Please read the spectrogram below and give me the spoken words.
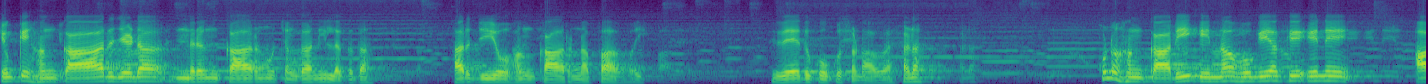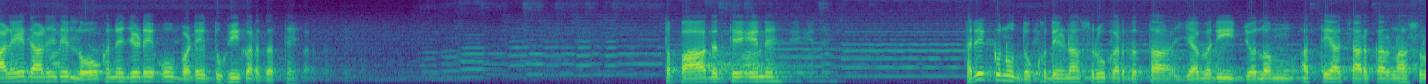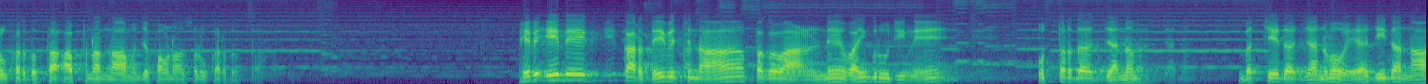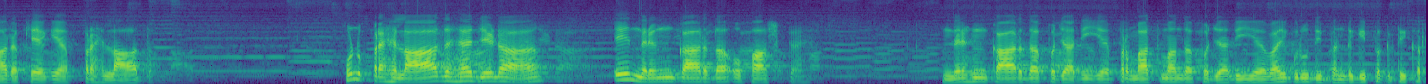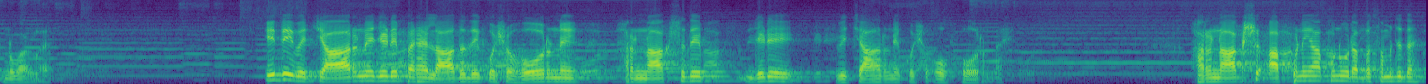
ਕਿਉਂਕਿ ਹੰਕਾਰ ਜਿਹੜਾ ਨਿਰੰਕਾਰ ਨੂੰ ਚੰਗਾ ਨਹੀਂ ਲੱਗਦਾ, ਹਰ ਜੀਉ ਹੰਕਾਰ ਨਾ ਭਾਵਈ ਵੇਦ ਕੋ ਕੁ ਸੁਣਾਵਾ, ਹੈਨਾ? ਹੁਣ ਹੰਕਾਰੀ ਇੰਨਾ ਹੋ ਗਿਆ ਕਿ ਇਹਨੇ ਆਲੇ ਦਾਲੇ ਦੇ ਲੋਕ ਨੇ ਜਿਹੜੇ ਉਹ ਬੜੇ ਦੁਖੀ ਕਰ ਦਿੱਤੇ। ਤਪਾ ਦਿੱਤੇ ਇਹਨੇ। ਹਰ ਇੱਕ ਨੂੰ ਦੁੱਖ ਦੇਣਾ ਸ਼ੁਰੂ ਕਰ ਦਿੱਤਾ ਜਬਰੀ ਜ਼ੁਲਮ, ਅਤਿਆਚਾਰ ਕਰਨਾ ਸ਼ੁਰੂ ਕਰ ਦਿੱਤਾ, ਆਪਣਾ ਨਾਮ ਜਪਾਉਣਾ ਸ਼ੁਰੂ ਕਰ ਦਿੱਤਾ। ਫਿਰ ਇਹਦੇ ਘਰ ਦੇ ਵਿੱਚ ਨਾ ਭਗਵਾਨ ਨੇ, ਵਾਹਿਗੁਰੂ ਜੀ ਨੇ ਪੁੱਤਰ ਦਾ ਜਨਮ, ਬੱਚੇ ਦਾ ਜਨਮ ਹੋਇਆ, ਜਿਹਦਾ ਨਾਂ ਰੱਖਿਆ ਗਿਆ ਪ੍ਰਹਿਲਾਦ। ਹੁਣ ਪ੍ਰਹਿਲਾਦ ਹੈ ਜਿਹੜਾ ਇਹ ਨਿਰੰਕਾਰ ਦਾ ਉਪਾਸਕ ਹੈ। ਨਿਰਹੰਕਾਰ ਦਾ ਪੁਜਾਰੀ ਹੈ, ਪ੍ਰਮਾਤਮਾ ਦਾ ਪੁਜਾਰੀ ਹੈ, ਵਾਹਿਗੁਰੂ ਦੀ ਬੰਦਗੀ ਭਗਤੀ ਕਰਨ ਵਾਲਾ ਹੈ। ਇਹਦੇ ਵਿਚਾਰ ਨੇ ਜਿਹੜੇ ਪ੍ਰਹਿਲਾਦ ਦੇ ਕੁਝ ਹੋਰ ਨੇ, ਹਰਨਾਕਸ਼ ਦੇ ਜਿਹੜੇ ਵਿਚਾਰ ਨੇ ਕੁਝ ਉਹ ਹੋਰ ਨੇ। ਹਰਨਾਕਸ਼ ਆਪਣੇ ਆਪ ਨੂੰ ਰੱਬ ਸਮਝਦਾ ਹੈ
